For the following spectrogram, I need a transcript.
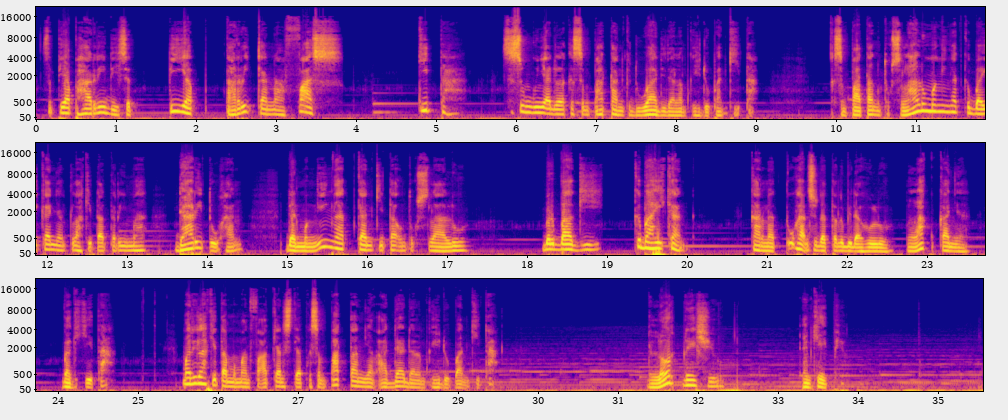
setiap hari di setiap tarikan nafas kita sesungguhnya adalah kesempatan kedua di dalam kehidupan kita kesempatan untuk selalu mengingat kebaikan yang telah kita terima dari Tuhan dan mengingatkan kita untuk selalu berbagi kebaikan karena Tuhan sudah terlebih dahulu melakukannya bagi kita. Marilah kita memanfaatkan setiap kesempatan yang ada dalam kehidupan kita. The Lord bless you and keep you.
